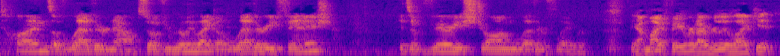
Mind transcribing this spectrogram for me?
Tons of leather now. So if you really like a leathery finish, it's a very strong leather flavor. Yeah, my favorite. I really like it,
